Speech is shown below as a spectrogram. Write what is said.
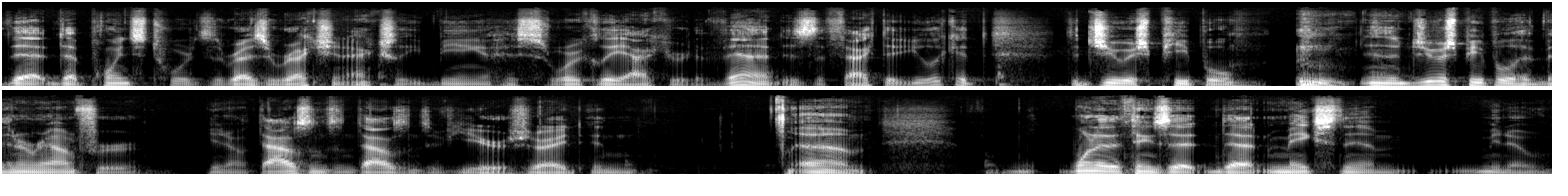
that that points towards the resurrection actually being a historically accurate event is the fact that you look at the Jewish people, and the Jewish people have been around for you know thousands and thousands of years, right? And um, one of the things that that makes them, you know,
